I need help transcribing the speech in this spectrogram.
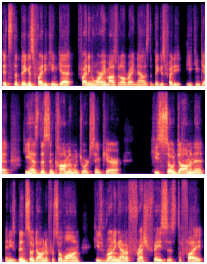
It's the biggest fight he can get. Fighting Jorge Masvidal right now is the biggest fight he, he can get. He has this in common with George St. Pierre. He's so dominant and he's been so dominant for so long. He's running out of fresh faces to fight.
